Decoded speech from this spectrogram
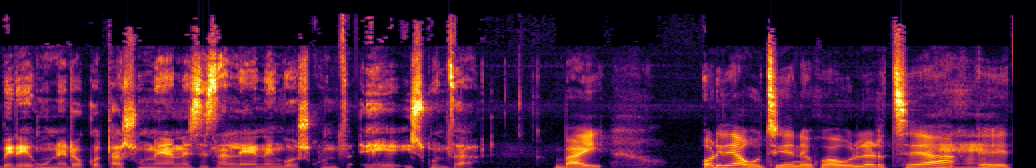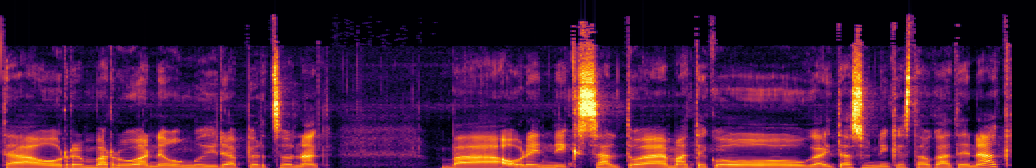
bere egunerokotasunean ez izan lehenengo hizkuntza- e, hizkuntza. Bai, hori da gutxieneko ulertzea eta horren barruan egongo dira pertsonak ba, oraindik saltoa emateko gaitasunik ez daukatenak,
